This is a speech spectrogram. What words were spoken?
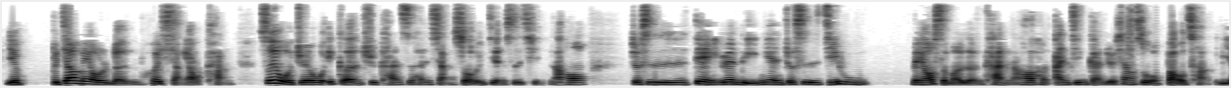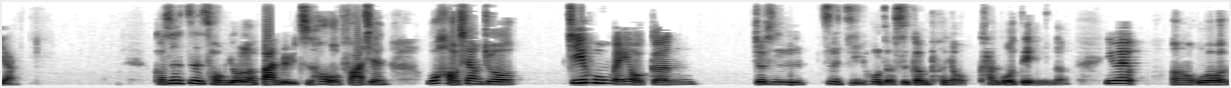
也比较没有人会想要看。所以我觉得我一个人去看是很享受一件事情。然后就是电影院里面就是几乎没有什么人看，然后很安静，感觉像是我包场一样。可是自从有了伴侣之后，我发现我好像就几乎没有跟就是自己或者是跟朋友看过电影了。因为嗯，我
